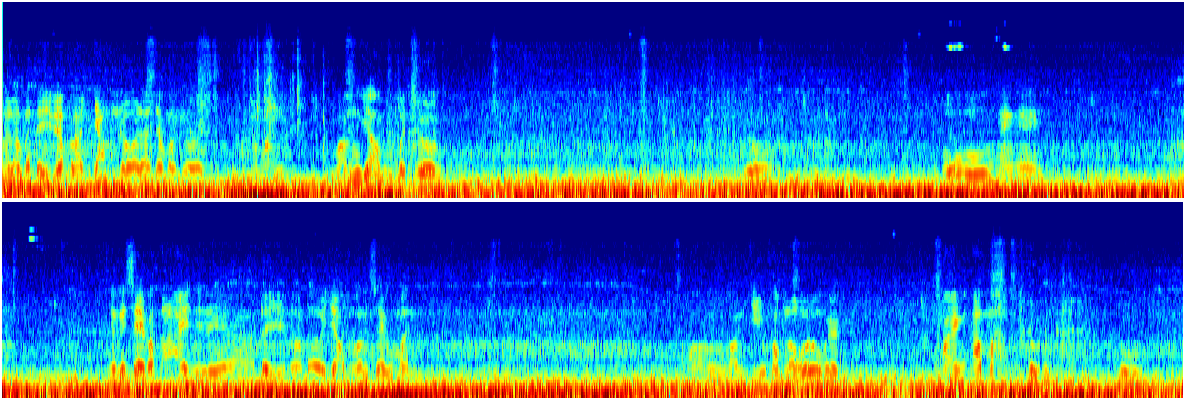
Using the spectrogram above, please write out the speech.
gọi là mình đi rất là chậm rồi đó cho mọi người vẫn vẫn dòng bình thường. Rồi hàng hàng. Những cái xe có tải thì ờ, đi nó đỡ dòng hơn xe của mình. Nó vẫn chịu không nổi luôn kìa. Khoan, âm.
